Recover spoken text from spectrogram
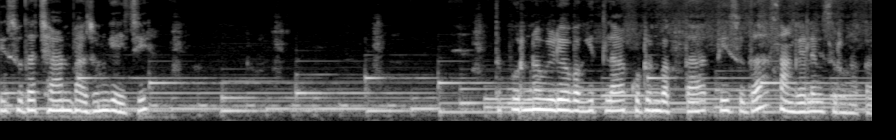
ती सुद्धा छान भाजून घ्यायची. तर पूर्ण व्हिडिओ बघितला कुठून बघता ती सुद्धा सांगायला विसरू नका.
